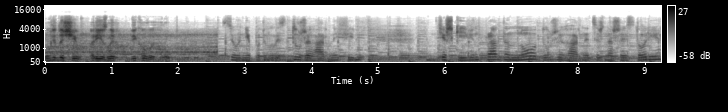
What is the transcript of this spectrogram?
у глядачів різних вікових груп. Сьогодні подивились дуже гарний фільм. Тяжкий він, правда, але дуже гарний. Це ж наша історія.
